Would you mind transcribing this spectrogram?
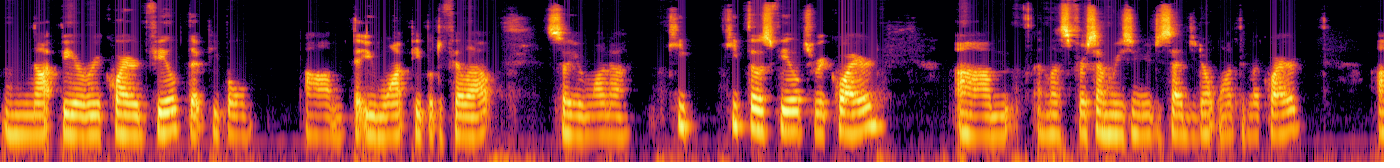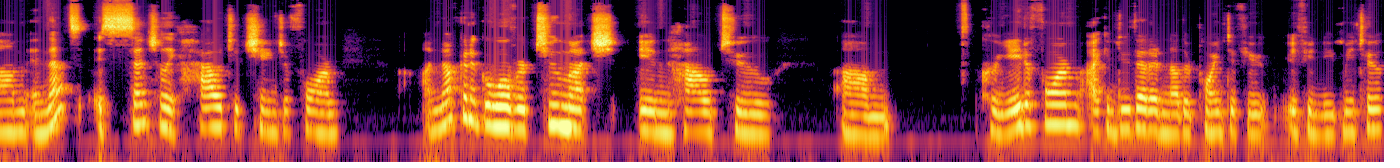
not be a required field that people, um, that you want people to fill out. So you want to keep, keep those fields required um, unless for some reason you decide you don't want them required. Um, and that's essentially how to change a form. I'm not going to go over too much in how to um, create a form. I can do that at another point if you if you need me to.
